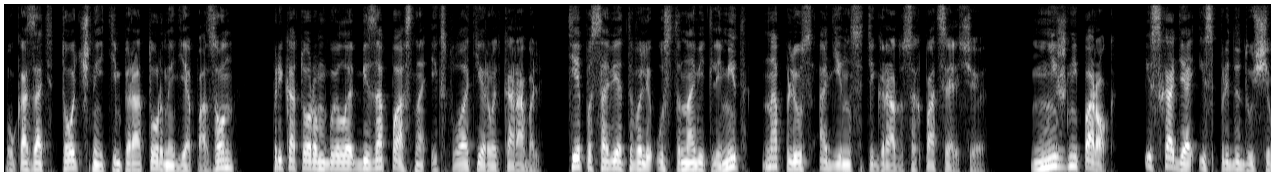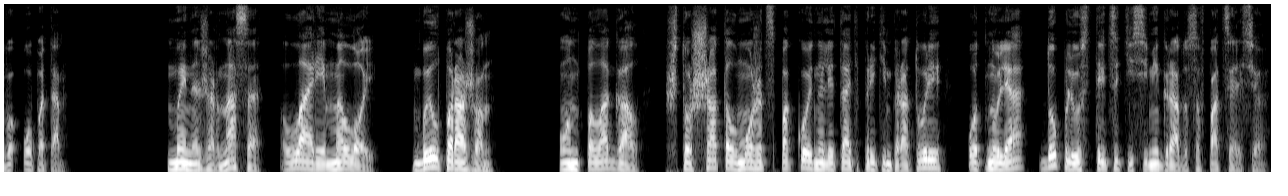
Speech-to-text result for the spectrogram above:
указать точный температурный диапазон, при котором было безопасно эксплуатировать корабль, те посоветовали установить лимит на плюс 11 градусах по Цельсию. Нижний порог, исходя из предыдущего опыта. Менеджер НАСА Ларри Меллой был поражен. Он полагал, что шаттл может спокойно летать при температуре от 0 до плюс 37 градусов по Цельсию.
